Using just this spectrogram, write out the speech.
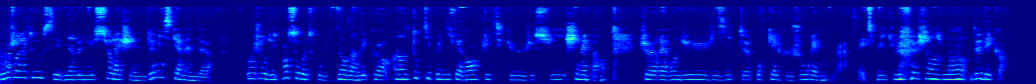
Bonjour à tous et bienvenue sur la chaîne de Miss Commander. Aujourd'hui, on se retrouve dans un décor un tout petit peu différent puisque je suis chez mes parents. Je leur ai rendu visite pour quelques jours et voilà, ça explique le changement de décor.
